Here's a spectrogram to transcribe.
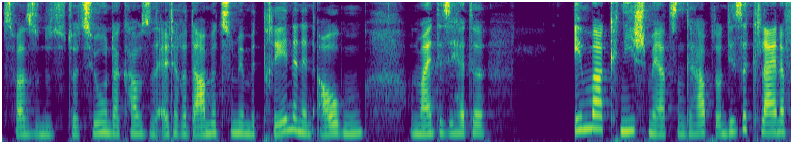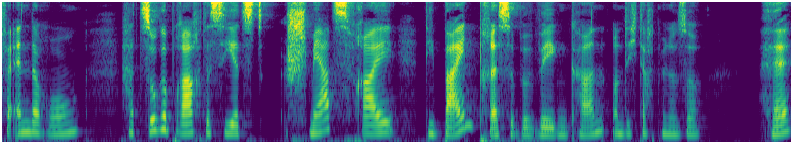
es war so eine Situation, da kam so eine ältere Dame zu mir mit Tränen in den Augen und meinte, sie hätte immer Knieschmerzen gehabt und diese kleine Veränderung hat so gebracht, dass sie jetzt schmerzfrei die Beinpresse bewegen kann und ich dachte mir nur so, hä?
